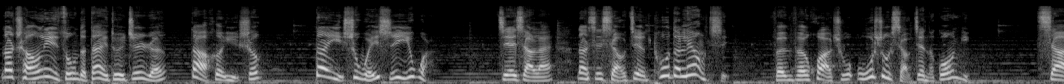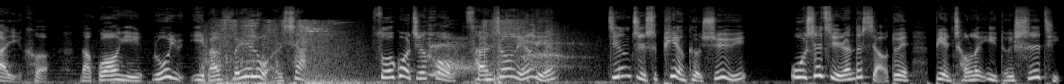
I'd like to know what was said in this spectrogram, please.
那长立宗的带队之人大喝一声。但已是为时已晚。接下来，那些小剑突的亮起，纷纷化出无数小剑的光影。下一刻，那光影如雨一般飞落而下，所过之后，惨声连连。仅只是片刻须臾，五十几人的小队变成了一堆尸体，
